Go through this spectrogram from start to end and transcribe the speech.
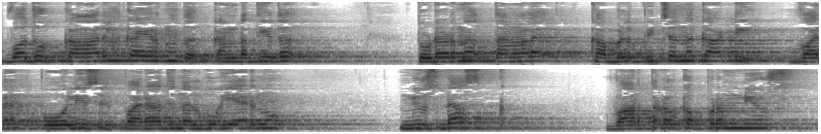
വധു കാറിൽ കയറുന്നത് കണ്ടെത്തിയത്. തുടർന്ന് തങ്ങളെ കബളിപ്പിച്ചെന്ന് കാട്ടി വരൻ പോലീസിൽ പരാതി നൽകുകയായിരുന്നു. ന്യൂസ് ഡെസ്ക് വാർത്തകൾക്കപ്പുറം ന്യൂസ്.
